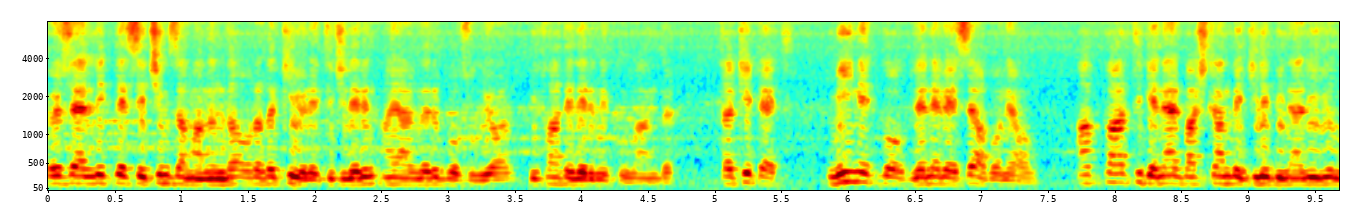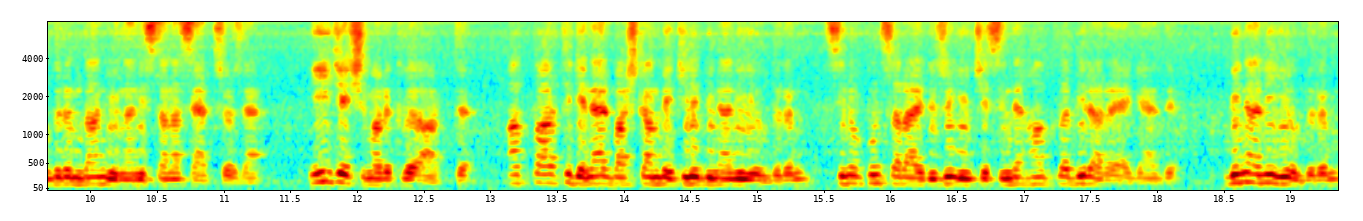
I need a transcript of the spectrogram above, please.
Özellikle seçim zamanında oradaki yöneticilerin ayarları bozuluyor, ifadelerini kullandı. Takip et. Minet.gov Leneres'e abone ol. AK Parti Genel Başkan Vekili Binali Yıldırım'dan Yunanistan'a sert sözler. İyice şımarıklığı arttı. AK Parti Genel Başkan Vekili Binali Yıldırım, Sinop'un Saraydüzü ilçesinde halkla bir araya geldi. Binali Yıldırım,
